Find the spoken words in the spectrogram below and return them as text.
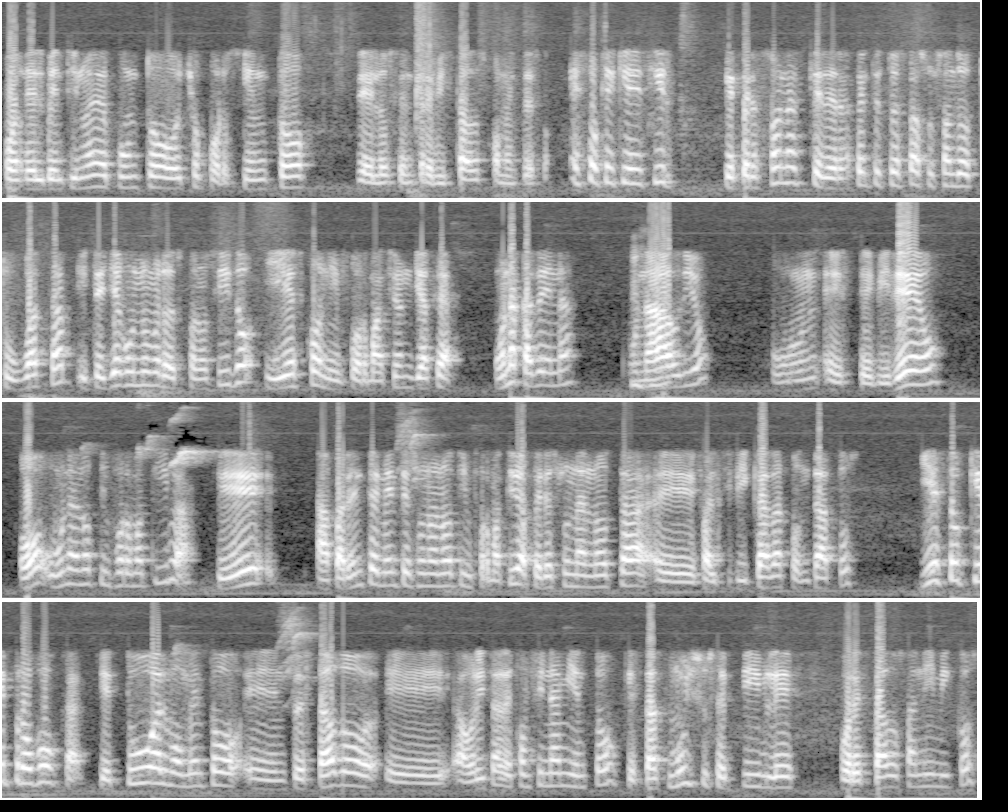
con el 29.8% de los entrevistados comentó eso. ¿Eso qué quiere decir? Que personas que de repente tú estás usando tu WhatsApp y te llega un número desconocido y es con información, ya sea una cadena, un audio, un este video o una nota informativa que aparentemente es una nota informativa, pero es una nota eh, falsificada con datos. ¿Y esto qué provoca? Que tú al momento, en tu estado eh, ahorita de confinamiento, que estás muy susceptible por estados anímicos,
